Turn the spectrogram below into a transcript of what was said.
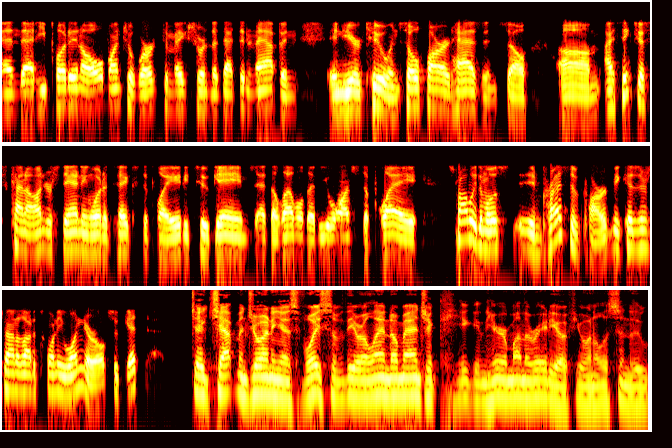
and that he put in a whole bunch of work to make sure that that didn't happen in year two. And so far it hasn't. So. Um, I think just kind of understanding what it takes to play 82 games at the level that he wants to play is probably the most impressive part because there's not a lot of 21 year olds who get that. Jake Chapman joining us, voice of the Orlando Magic. You can hear him on the radio if you want to listen to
